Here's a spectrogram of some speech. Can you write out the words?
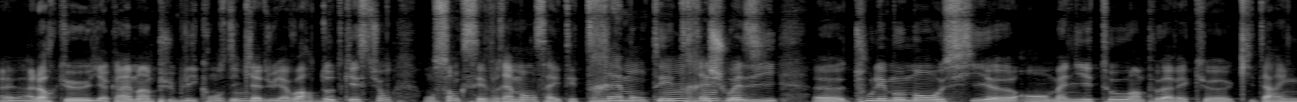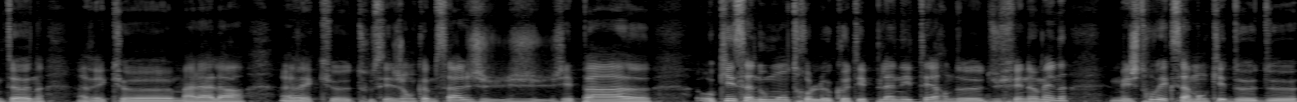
Euh, Mm. Alors qu'il y a quand même un public. On se dit Mm. qu'il y a dû y avoir d'autres questions. On sent que c'est vraiment, ça a été très monté, Mm, très mm, choisi. Euh, tous les moments aussi euh, en magnéto, un peu avec euh, Kit Harington, avec euh, Malala, Ouais. avec euh, tous ces gens comme ça. J'ai pas. euh, ok, ça nous montre le côté planétaire de- du phénomène, mais je trouvais que ça manquait de de-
